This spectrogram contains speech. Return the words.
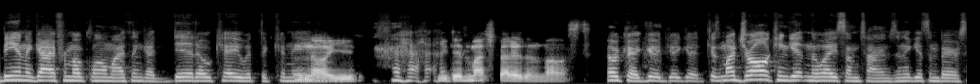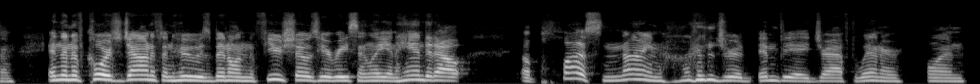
Being a guy from Oklahoma, I think I did okay with the Canadian. No, you you did much better than most. Okay. Good. Good. Good. Because my draw can get in the way sometimes, and it gets embarrassing. And then, of course, Jonathan, who has been on a few shows here recently and handed out a plus 900 NBA draft winner on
